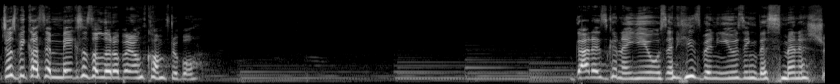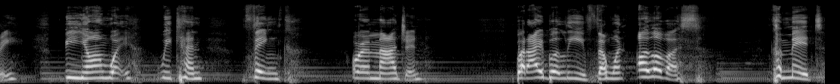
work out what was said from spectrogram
just because it makes us a little bit uncomfortable. God is going to use, and He's been using this ministry beyond what we can think or imagine. But I believe that when all of us commit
